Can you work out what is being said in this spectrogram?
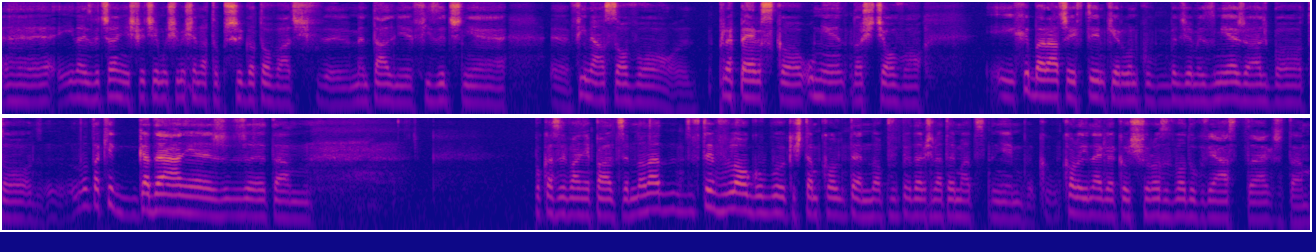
e, i najzwyczajniej w świecie musimy się na to przygotować y, mentalnie, fizycznie, finansowo, prepersko, umiejętnościowo i chyba raczej w tym kierunku będziemy zmierzać, bo to no takie gadanie, że, że tam pokazywanie palcem. No na, w tym vlogu był jakiś tam ten, no wypowiadałem się na temat, nie wiem, ko- kolejnego jakiegoś rozwodu gwiazd, tak, że tam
